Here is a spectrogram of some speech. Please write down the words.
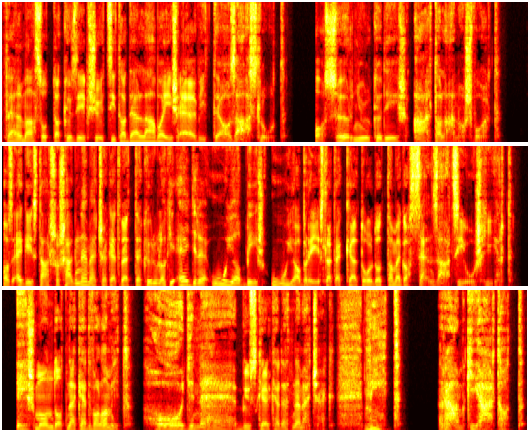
felmászott a középső citadellába és elvitte az ászlót. A szörnyülködés általános volt. Az egész társaság nemecseket vette körül, aki egyre újabb és újabb részletekkel toldotta meg a szenzációs hírt. És mondott neked valamit? Hogy ne, büszkélkedett Nemecsek. Mit? Rám kiáltott.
